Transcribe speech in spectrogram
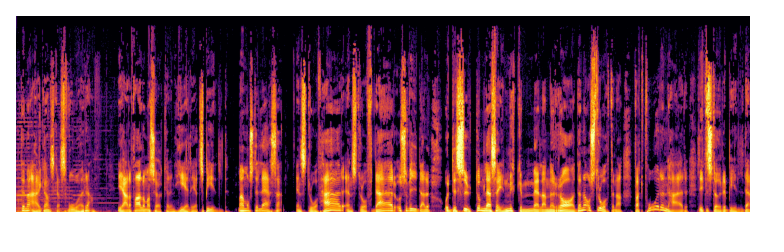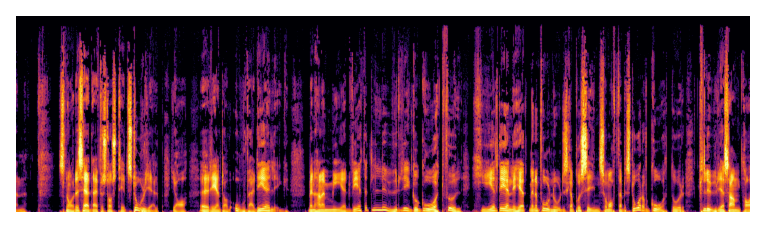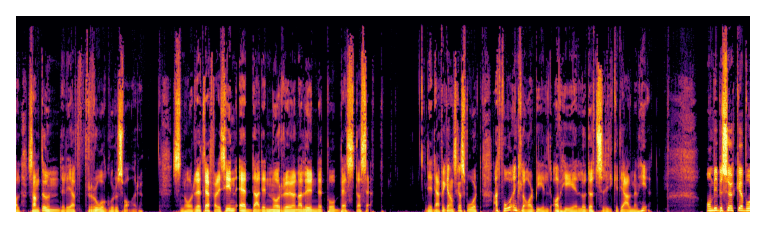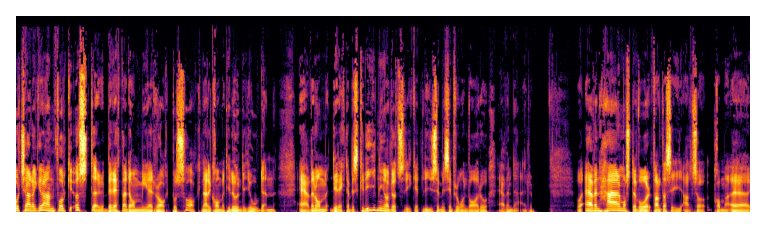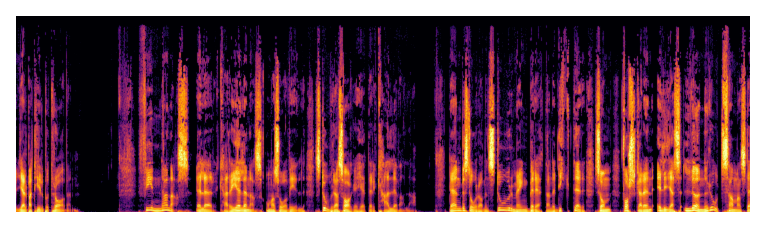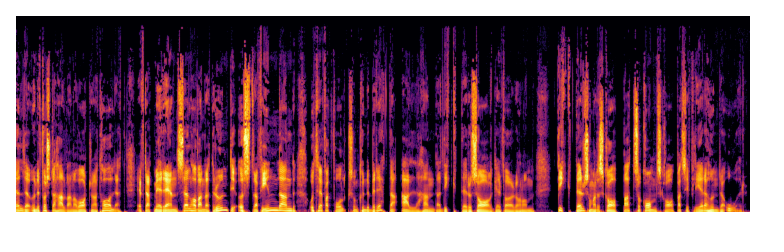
Texterna är ganska svåra. I alla fall om man söker en helhetsbild. Man måste läsa en strof här, en strof där och så vidare och dessutom läsa in mycket mellan raderna och stroferna för att få den här lite större bilden. Snorres Edda är förstås till stor hjälp, ja, eh, rent av ovärderlig. Men han är medvetet lurig och gåtfull, helt i enlighet med den fornnordiska poesin som ofta består av gåtor, kluriga samtal samt underliga frågor och svar. Snorre träffar i sin Edda det norröna lynnet på bästa sätt. Det är därför ganska svårt att få en klar bild av hel och dödsriket i allmänhet. Om vi besöker vårt kära grannfolk i öster berättar de mer rakt på sak när det kommer till underjorden. Även om direkta beskrivningar av dödsriket lyser med sin frånvaro även där. Och även här måste vår fantasi alltså komma, äh, hjälpa till på traven. Finnarnas, eller karelernas om man så vill, stora saga heter Kalevala. Den består av en stor mängd berättande dikter som forskaren Elias Lönnroth sammanställde under första halvan av 1800-talet efter att med Rensel ha vandrat runt i östra Finland och träffat folk som kunde berätta allehanda dikter och sagor för honom. Dikter som hade skapats och omskapats i flera hundra år.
